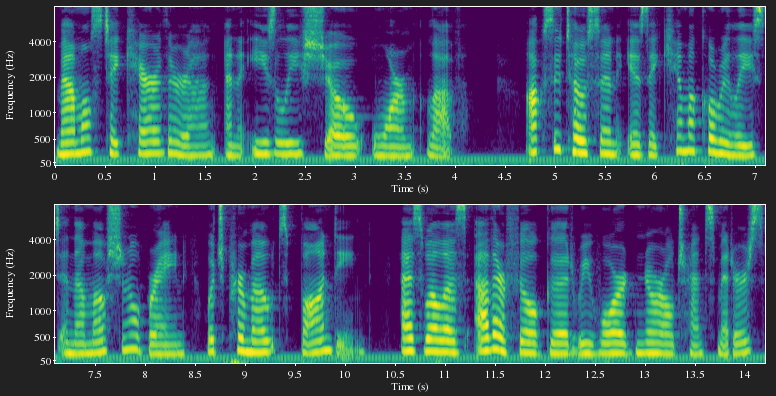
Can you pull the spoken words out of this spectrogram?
mammals take care of their young and easily show warm love. Oxytocin is a chemical released in the emotional brain which promotes bonding, as well as other feel good reward neurotransmitters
